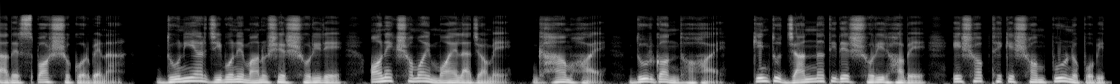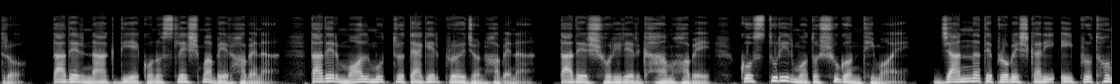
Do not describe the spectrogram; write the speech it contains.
তাদের স্পর্শ করবে না। দুনিয়ার জীবনে মানুষের শরীরে অনেক সময় ময়লা জমে, ঘাম হয়, দুর্গন্ধ হয়, কিন্তু জান্নাতীদের শরীর হবে এসব থেকে সম্পূর্ণ পবিত্র। তাদের নাক দিয়ে কোনো শ্লেষ্মা বের হবে না, তাদের মলমূত্র ত্যাগের প্রয়োজন হবে না, তাদের শরীরের ঘাম হবে কস্তুরীর মতো সুগন্ধিময়। জান্নাতে প্রবেশকারী এই প্রথম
